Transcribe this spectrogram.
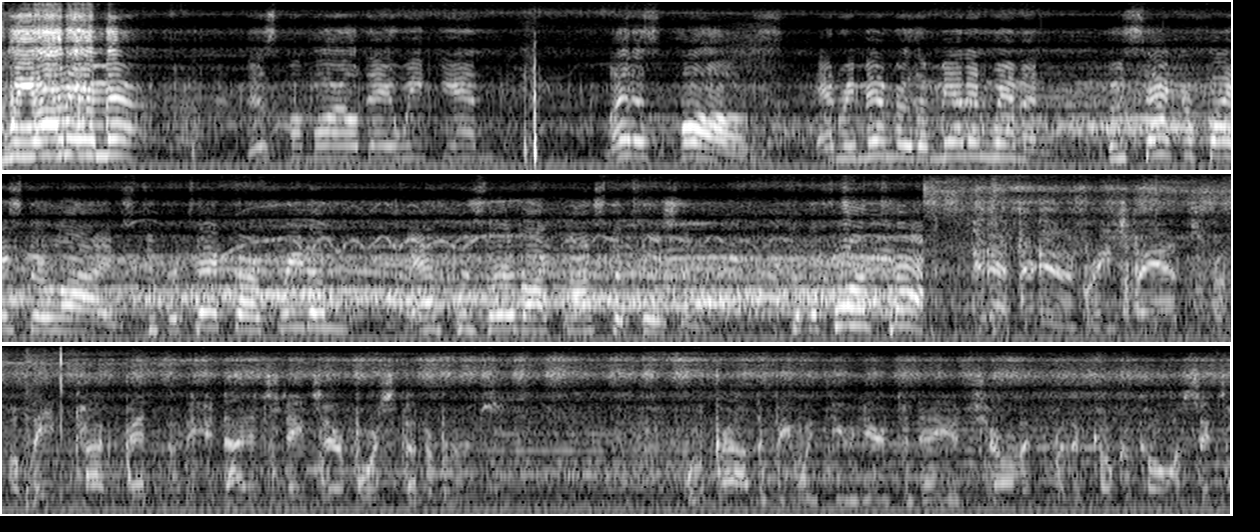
we honor America this Memorial Day weekend, let us pause and remember the men and women who sacrificed their lives to protect our freedom and preserve our Constitution. To perform tasks. Good afternoon, race fans from the late cockpit of the United States Air Force Thunderbirds. We're proud to be with you here today in Charlotte for the Coca-Cola 600.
